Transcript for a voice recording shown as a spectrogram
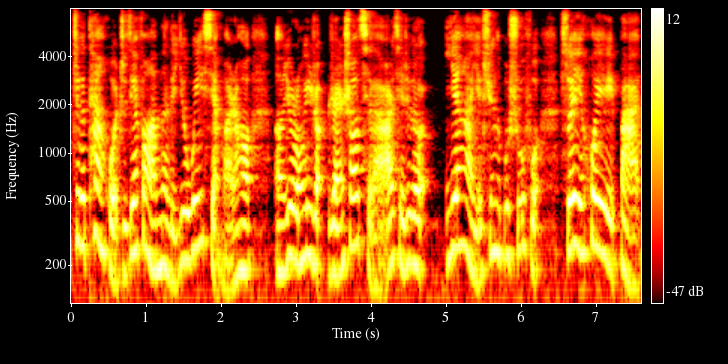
这个炭火直接放在那里又危险嘛，然后嗯又容易燃燃烧起来，而且这个烟啊也熏得不舒服，所以会把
